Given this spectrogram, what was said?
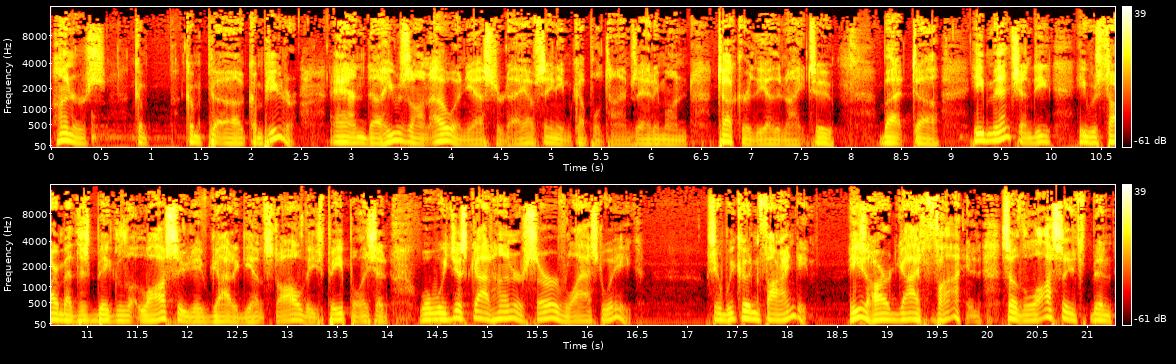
Hunter's com- uh, computer. And uh, he was on Owen yesterday. I've seen him a couple of times. I had him on Tucker the other night too. But uh, he mentioned he he was talking about this big lawsuit they've got against all these people. He said, "Well, we just got Hunter served last week." Said we couldn't find him. He's a hard guy to find. So the lawsuit's been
